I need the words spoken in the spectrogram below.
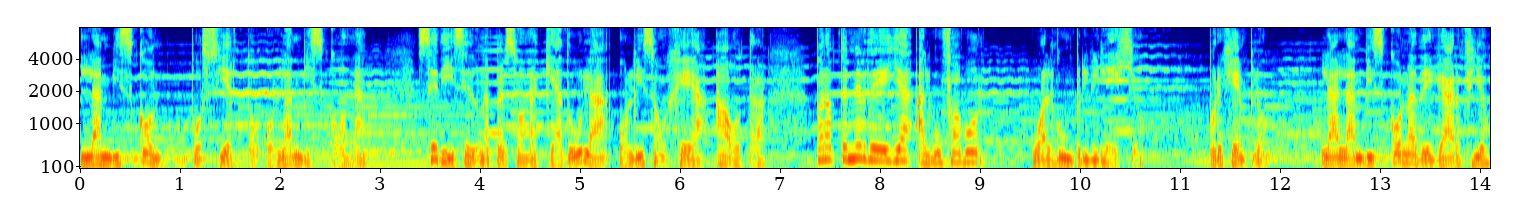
Lambiscón, por cierto, o lambiscona, se dice de una persona que adula o lisonjea a otra para obtener de ella algún favor o algún privilegio. Por ejemplo, la lambiscona de Garfio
